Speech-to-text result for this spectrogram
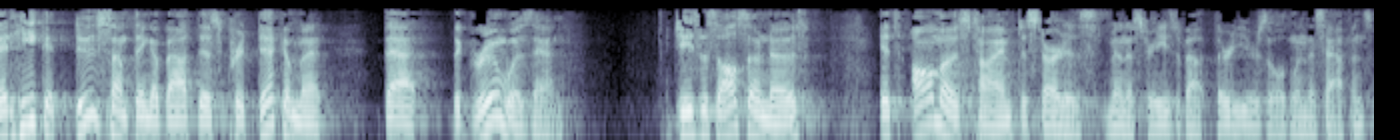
that he could do something about this predicament that the groom was in. Jesus also knows it's almost time to start his ministry. He's about 30 years old when this happens.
